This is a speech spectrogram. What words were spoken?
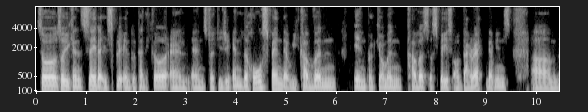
So so you can say that it's split into tactical and and strategic, and the whole span that we cover in procurement covers a space of direct. That means, um,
